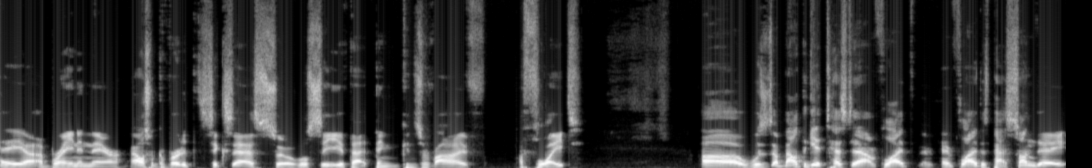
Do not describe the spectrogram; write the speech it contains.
a, uh, a brain in there. I also converted the 6S, so we'll see if that thing can survive a flight. Uh, was about to get tested out and fly and fly this past Sunday,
